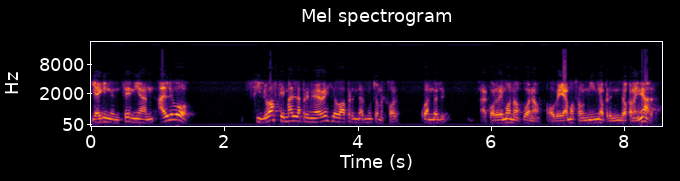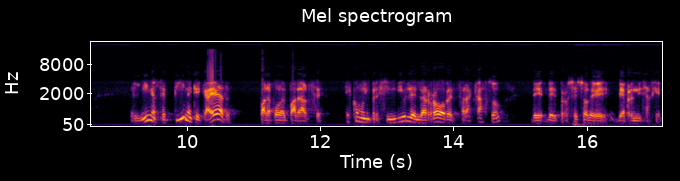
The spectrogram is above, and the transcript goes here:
y a alguien le enseñan algo, si lo hace mal la primera vez lo va a aprender mucho mejor. Cuando acordémonos, bueno, o veamos a un niño aprendiendo a caminar. El niño se tiene que caer para poder pararse. Es como imprescindible el error, el fracaso de- del proceso de, aprendizaje.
